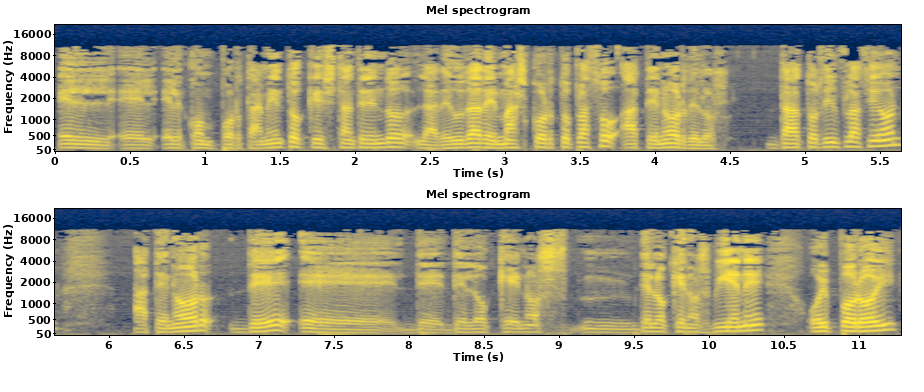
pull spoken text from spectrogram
el, el, el comportamiento que está teniendo la deuda de más corto plazo a tenor de los datos de inflación a tenor eh, de, de, lo que nos mm, de lo que nos viene hoy por hoy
